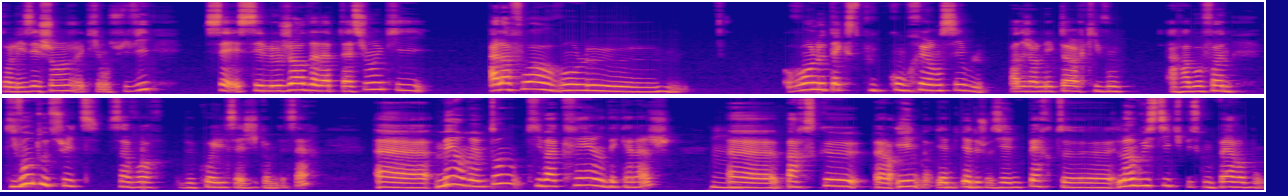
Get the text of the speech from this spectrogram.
dans les échanges qui ont suivi, c'est le genre d'adaptation qui à la fois rend le rend le texte plus compréhensible par des jeunes lecteurs qui vont arabophones qui vont tout de suite savoir de quoi il s'agit comme dessert, euh, mais en même temps qui va créer un décalage hmm. euh, parce que alors il y, a, y, a, deux choses, il y a une perte euh, linguistique puisqu'on perd bon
